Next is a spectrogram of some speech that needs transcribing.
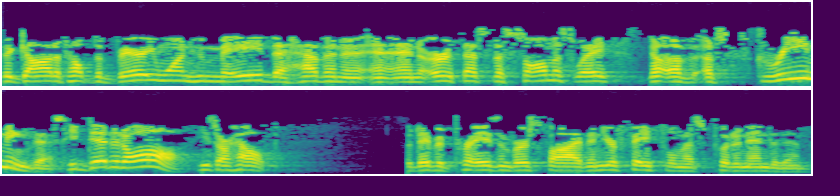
the God of help, the very one who made the heaven and earth. That's the psalmist's way of, of screaming this. He did it all. He's our help. So David prays in verse 5 In your faithfulness, put an end to them.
